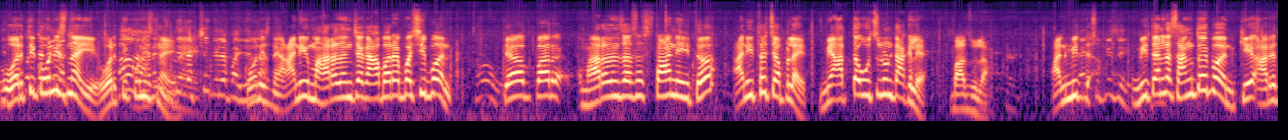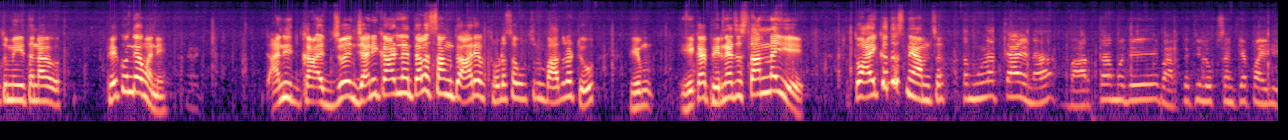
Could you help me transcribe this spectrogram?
वरती कोणीच नाही वरती हा, कोणीच आणि नाही तिथे लक्ष दिलं पाहिजे कोणीच नाही. आणि महाराजांच्या गाभाऱ्यापाशी पण. त्या पार महाराजांचं असं स्थान आहे इथं आणि इथं चपला आहेत. मी आता उचलून टाकल्या. बाजूला आणि मी. मी त्यांना सांगतोय पण की अरे तुम्ही इथं ना फेकून द्या म्हणे आणि का- जो ज्यांनी काढलं त्यालाच सांगतो अरे थोडंसं उचलून बाजूला ठेवू हे हे काय फिरण्याचं स्थान नाहीये तो ऐकतच नाही आमचं आता मुळात काय आहे ना भारतामध्ये भारताची लोकसंख्या पाहिली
